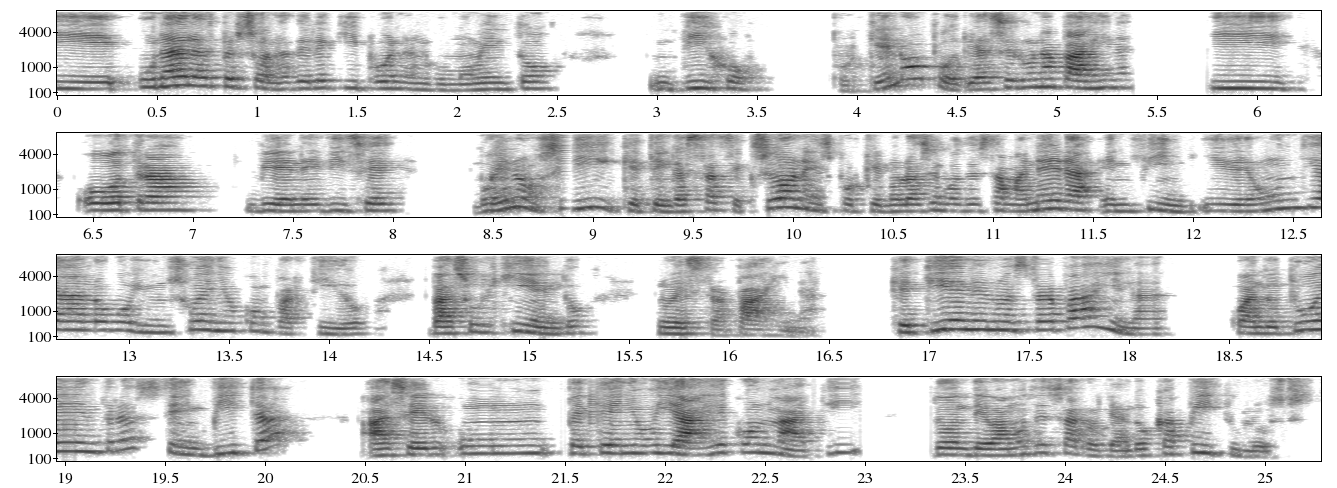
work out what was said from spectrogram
Y una de las personas del equipo en algún momento dijo, ¿por qué no? Podría ser una página. Y otra viene y dice, bueno, sí, que tenga estas secciones, ¿por qué no lo hacemos de esta manera? En fin, y de un diálogo y un sueño compartido va surgiendo nuestra página. ¿Qué tiene nuestra página? Cuando tú entras, te invita a hacer un pequeño viaje con Mati, donde vamos desarrollando capítulos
